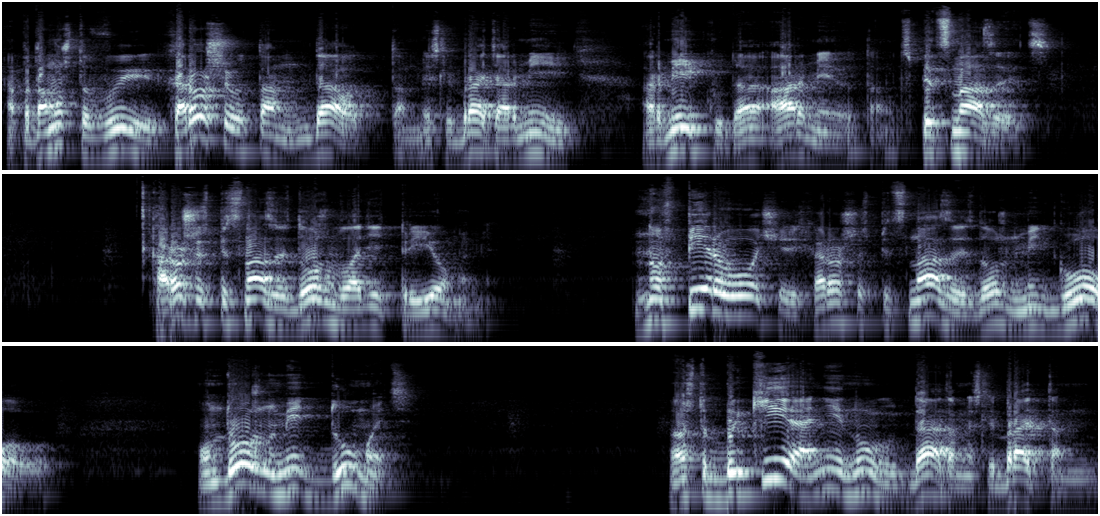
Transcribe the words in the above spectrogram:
а потому что вы хороший вот там, да, вот там, если брать армии, армейку, да, армию, там, спецназовец. Хороший спецназовец должен владеть приемами. Но в первую очередь хороший спецназовец должен иметь голову. Он должен уметь думать. Потому что быки, они, ну, да, там, если брать там,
